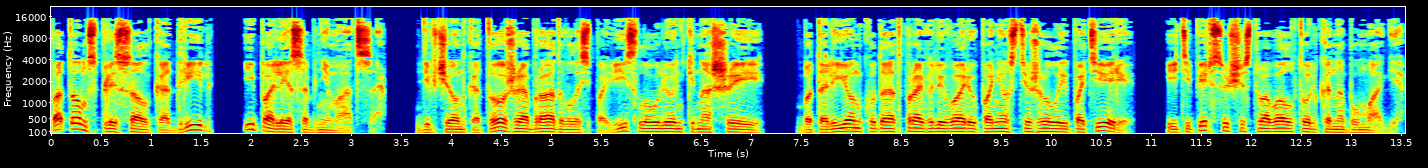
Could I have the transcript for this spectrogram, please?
потом сплясал кадриль и полез обниматься. Девчонка тоже обрадовалась, повисла у Леньки на шее. Батальон, куда отправили Варю, понес тяжелые потери и теперь существовал только на бумаге.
